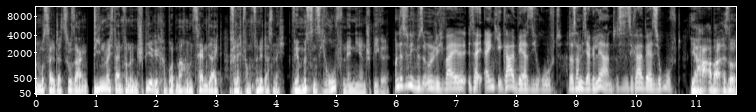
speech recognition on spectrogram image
Man muss halt dazu sagen, Dean möchte einfach nur den Spiegel kaputt machen und Sam direkt, vielleicht funktioniert das nicht. Wir müssen sie rufen in ihren Spiegel. Und das finde ich ein bisschen unnötig, weil ist ja eigentlich egal, wer sie ruft. Das haben sie ja gelernt. Es ist egal, wer sie ruft. Ja, aber also,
